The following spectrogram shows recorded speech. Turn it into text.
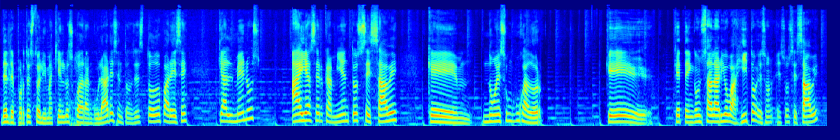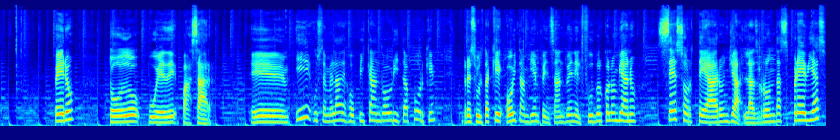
del Deportes Tolima aquí en los cuadrangulares. Entonces todo parece que al menos hay acercamientos, se sabe que mm, no es un jugador que, que tenga un salario bajito, eso, eso se sabe, pero todo puede pasar. Eh, y usted me la dejó picando ahorita porque resulta que hoy también pensando en el fútbol colombiano, se sortearon ya las rondas previas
